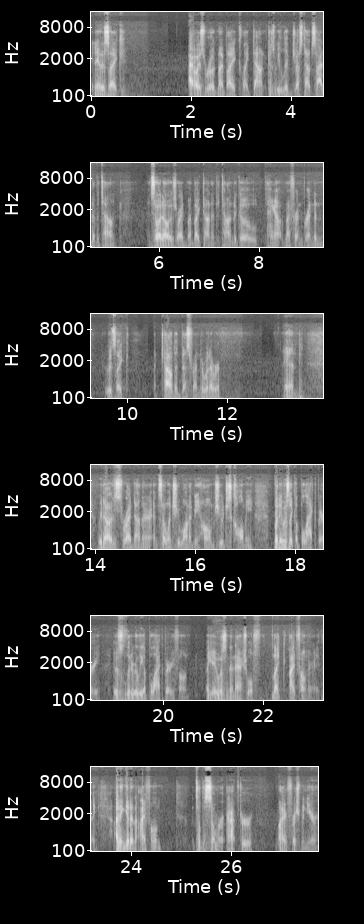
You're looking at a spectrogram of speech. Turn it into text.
and it was like I always rode my bike like down because we lived just outside of the town, and so I'd always ride my bike down into town to go hang out with my friend Brendan, who was like my childhood best friend or whatever. And we'd always ride down there, and so when she wanted me home, she would just call me. But it was like a BlackBerry. It was literally a BlackBerry phone. Like it wasn't an actual like iPhone or anything. I didn't get an iPhone until the summer after my freshman year.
